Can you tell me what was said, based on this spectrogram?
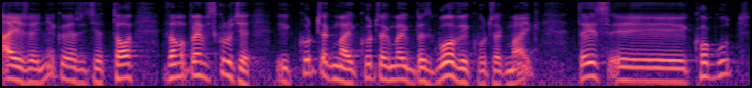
A jeżeli nie kojarzycie, to wam opowiem w skrócie. Y, Kurczak Mike, kurczak Mike, bezgłowy kurczak Mike, to jest yy, kogut,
